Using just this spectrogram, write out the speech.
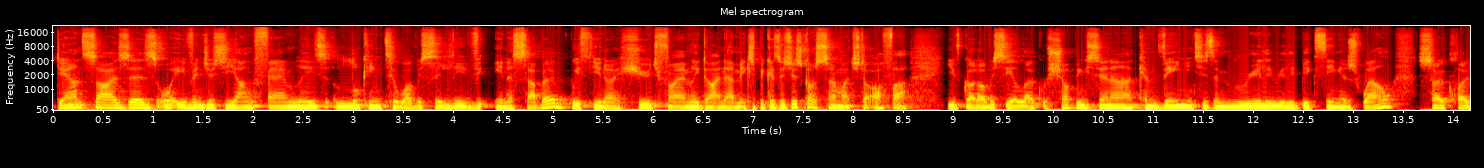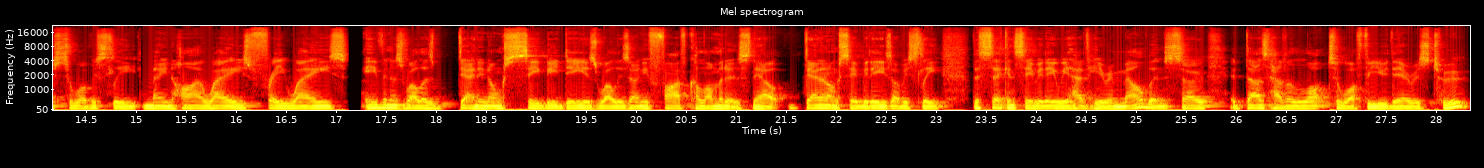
downsizers, or even just young families looking to obviously live in a suburb with, you know, huge family dynamics because it's just got so much to offer. You've got obviously a local shopping center. Convenience is a really, really big thing as well. So close to obviously main highways, freeways, even as well as Dandenong CBD as well is only five kilometers. Now, Dandenong CBD is obviously the second CBD we have here in Melbourne. So it does have a lot to offer you there as too.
